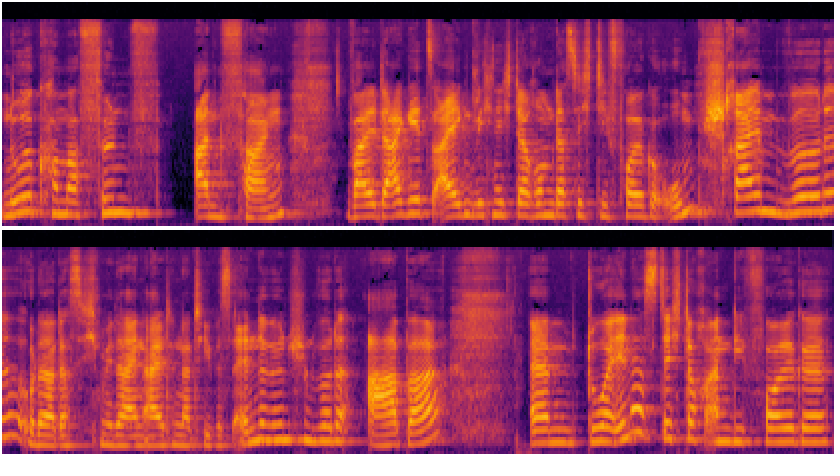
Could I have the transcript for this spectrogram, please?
0,5 anfangen, weil da geht es eigentlich nicht darum, dass ich die Folge umschreiben würde oder dass ich mir da ein alternatives Ende wünschen würde, aber ähm, du erinnerst dich doch an die Folge,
